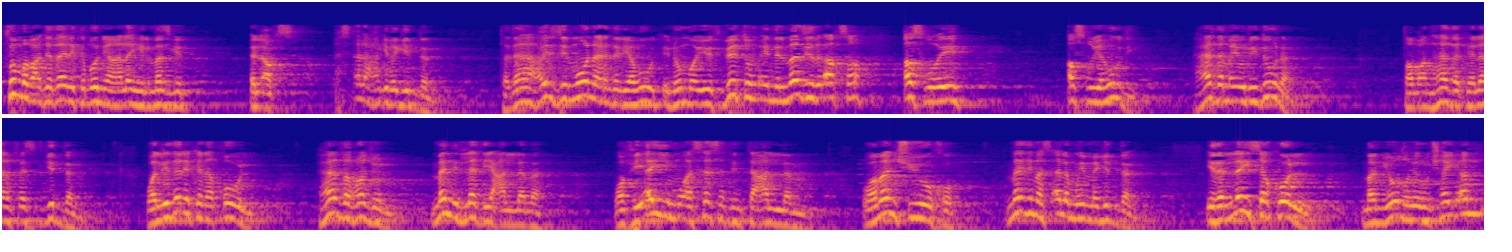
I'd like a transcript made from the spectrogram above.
ثم بعد ذلك بني عليه المسجد الأقصى. مسألة عجيبة جدا. فده عز المونة عند اليهود إن هم يثبتهم إن المسجد الأقصى أصله إيه؟ أصله يهودي. هذا ما يريدونه. طبعا هذا كلام فاسد جدا. ولذلك نقول هذا الرجل من الذي علمه؟ وفي أي مؤسسة تعلم؟ ومن شيوخه؟ ما دي مسألة مهمة جدا. إذا ليس كل من يظهر شيئا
